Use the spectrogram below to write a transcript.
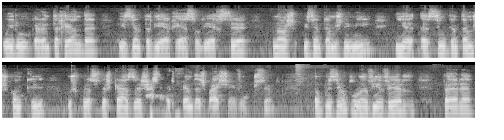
o IRU garante a renda, isenta de IRS ou de IRC, nós isentamos de IMI e assim tentamos com que os preços das casas, as vendas baixem 20%. Ou, por exemplo, a Via Verde para,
